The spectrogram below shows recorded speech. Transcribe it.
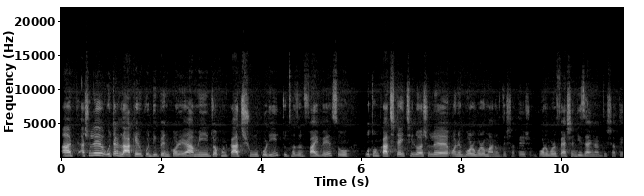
আর আসলে ওইটা লাকের উপর ডিপেন্ড করে। আমি যখন কাজ শুরু করি টু থাউজেন্ড ফাইভে সো প্রথম কাজটাই ছিল আসলে অনেক বড় বড় মানুষদের সাথে, বড় বড় ফ্যাশন ডিজাইনারদের সাথে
